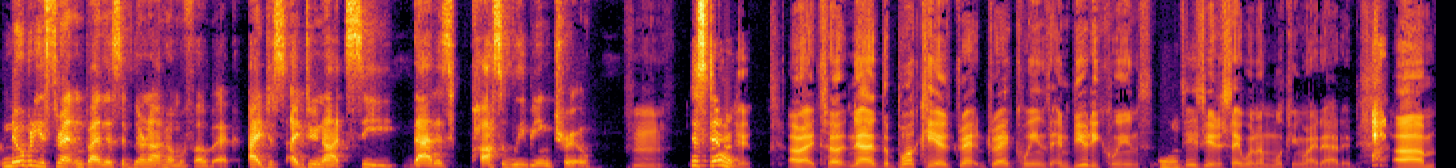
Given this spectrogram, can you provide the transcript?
nobody is threatened by this if they're not homophobic. I just I do not see that as possibly being true. Hmm. Just don't. Okay. All right. So now the book here, Drag, Drag Queens and Beauty Queens. Mm-hmm. It's easier to say when I'm looking right at it. Um,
